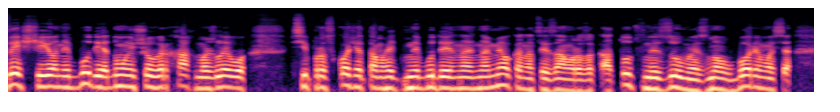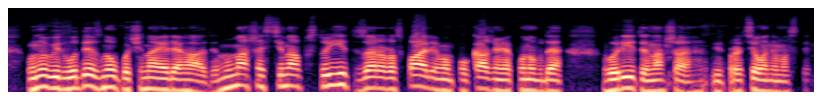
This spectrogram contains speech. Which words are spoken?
вище його не буде. Я думаю, що в верхах, можливо, всі проскочать, там геть не буде на- намьока на цей заморозок, а тут внизу ми знову боремося, воно від води знову починає лягати. Ну, наша стіна стоїть, зараз розпалюємо, покажемо, як воно буде горіти, наша відпрацьована мастило.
